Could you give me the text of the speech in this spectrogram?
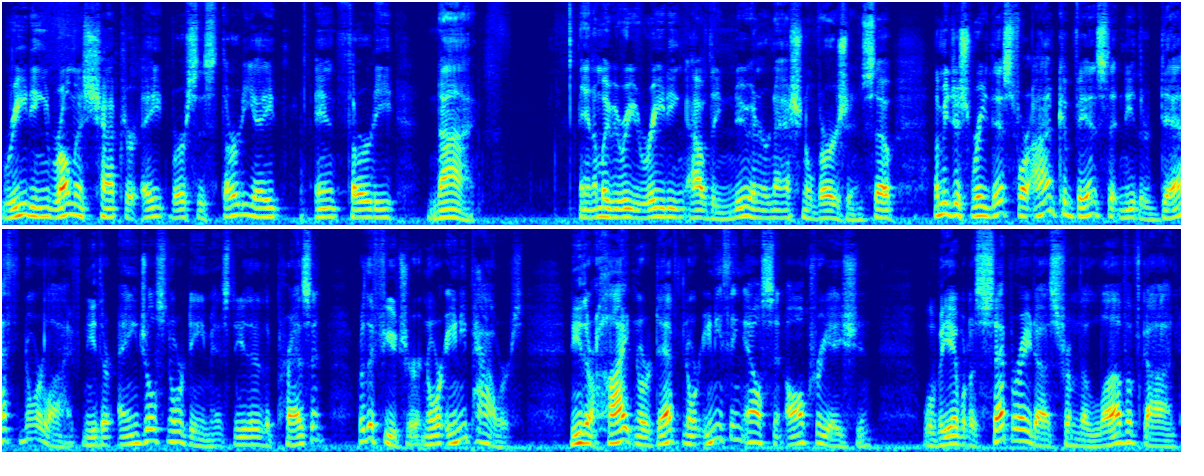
reading Romans chapter 8, verses 38 and 39. And I'm going to be reading out of the New International Version. So let me just read this. For I'm convinced that neither death nor life, neither angels nor demons, neither the present or the future, nor any powers, neither height nor depth nor anything else in all creation will be able to separate us from the love of God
